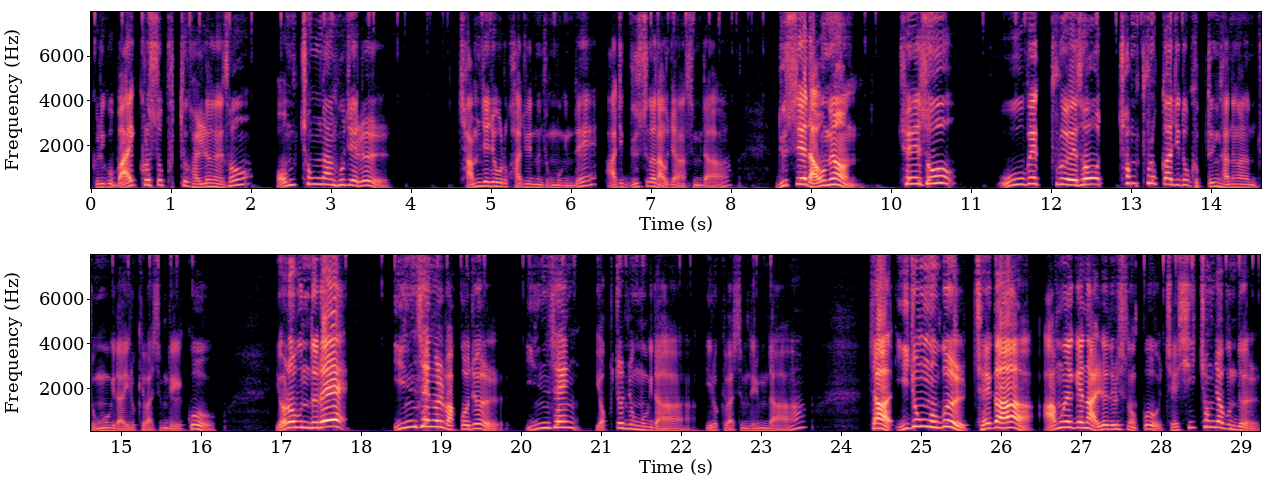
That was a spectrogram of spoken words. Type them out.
그리고 마이크로소프트 관련해서 엄청난 호재를 잠재적으로 가지고 있는 종목인데 아직 뉴스가 나오지 않았습니다. 뉴스에 나오면 최소 500%에서 1000%까지도 급등이 가능한 종목이다. 이렇게 말씀드리겠고 여러분들의 인생을 바꿔줄 인생 역전 종목이다. 이렇게 말씀드립니다. 자, 이 종목을 제가 아무에게나 알려드릴 수는 없고 제 시청자분들,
